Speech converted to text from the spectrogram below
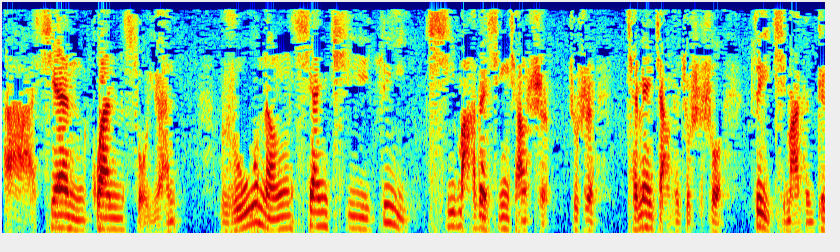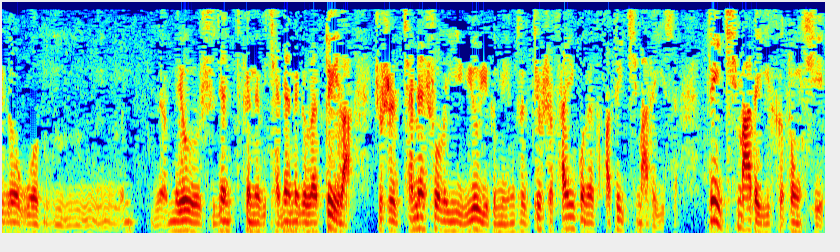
啊，先观所缘。如能掀起最起码的形象是，就是前面讲的，就是说最起码的这个我嗯没有时间跟那个前面那个了对了，就是前面说了一又一个名字，就是翻译过来的话，最起码的意思，最起码的一个东西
